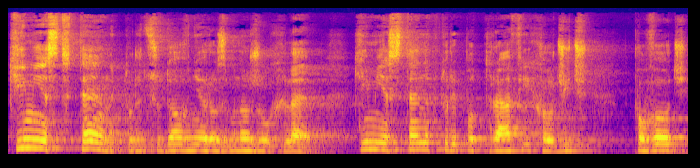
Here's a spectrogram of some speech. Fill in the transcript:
Kim jest ten, który cudownie rozmnożył chleb? Kim jest ten, który potrafi chodzić po wodzie?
